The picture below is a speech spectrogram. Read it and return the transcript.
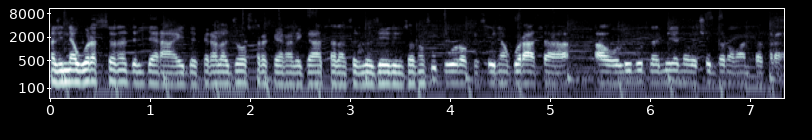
all'inaugurazione del The Ride, che era la giostra che era legata alla trilogia di Ritorno Futuro, che fu inaugurata a Hollywood nel 1993.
